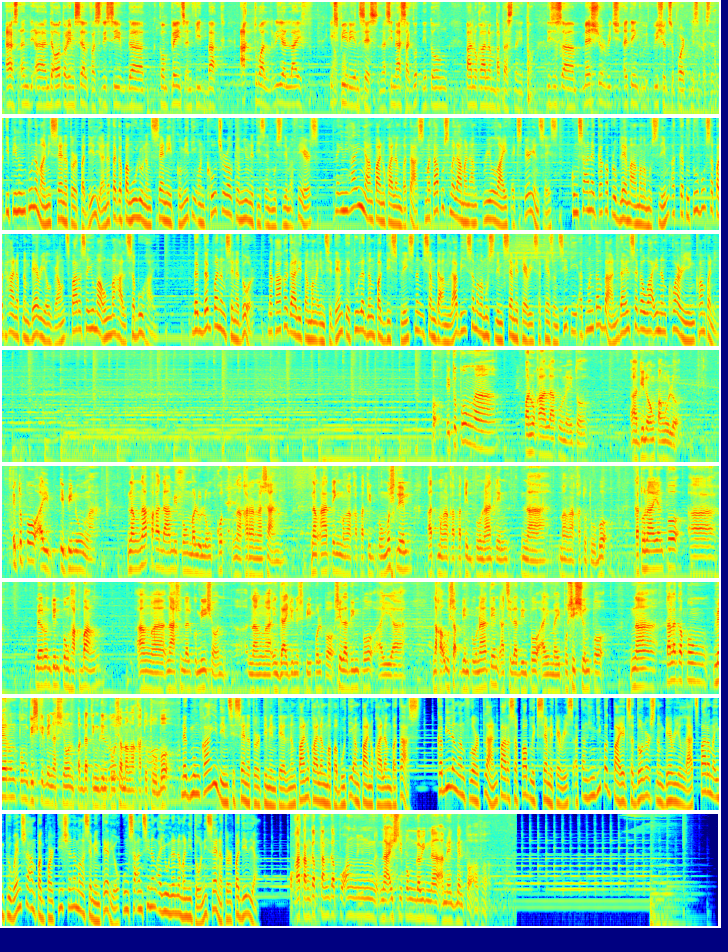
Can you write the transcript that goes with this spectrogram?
as and the, and the author himself has received uh, complaints and feedback, actual real life experiences na sinasagot nitong panukalang batas na ito. This is a measure which I think we- should support, Mr. President. Ipinunto naman ni Senator Padilla na tagapangulo ng Senate Committee on Cultural Communities and Muslim Affairs, na inihain niya ang panukalang batas matapos malaman ang real-life experiences, kung saan nagkakaproblema ang mga Muslim at katutubo sa paghanap ng burial grounds para sa yumaong mahal sa buhay. Dagdag pa ng senador, nakakagalit ang mga insidente tulad ng pag-displace ng isang daang labi sa mga Muslim cemetery sa Quezon City at Montalban dahil sa gawain ng quarrying company. Ito pong ah, panukala po na ito, ah, Ginoong Pangulo, ito po ay ibinunga ng napakadami pong malulungkot na karanasan ng ating mga kapatid pong Muslim at mga kapatid po natin na mga katutubo. Katunayan po, ah, meron din pong hakbang ang ah, National Commission ah, ng ah, Indigenous People po. Sila din po ay ah, nakausap din po natin at sila din po ay may posisyon po na talaga pong meron pong diskriminasyon pagdating din po sa mga katutubo. Nagmungkahi din si Senator Pimentel ng panukalang mapabuti ang panukalang batas, kabilang ang floor plan para sa public cemeteries at ang hindi pagpayag sa donors ng burial lots para maimpluwensya ang pagpartisyon ng mga sementeryo kung saan sinang-ayunan naman ito ni Senator Padilla. Katanggap-tanggap po ang nais niyo pong gawing na amendment po. Opo.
